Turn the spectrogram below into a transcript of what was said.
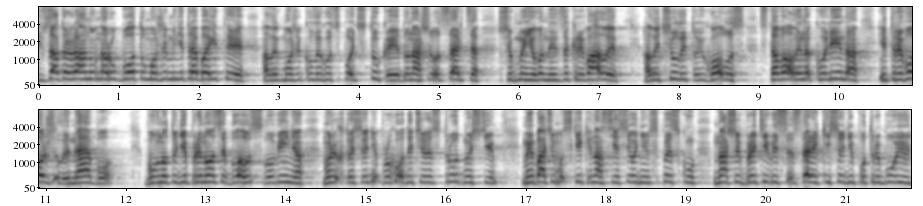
завтра рано на роботу, може мені треба йти. Але може, коли Господь стукає до нашого серця, щоб ми його не закривали, але чули той голос, ставали на коліна і тривожили небо. Бо воно тоді приносить благословіння. Може, хтось сьогодні проходить через труднощі. Ми бачимо, скільки нас є сьогодні в списку наших братів і сестер, які сьогодні потребують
